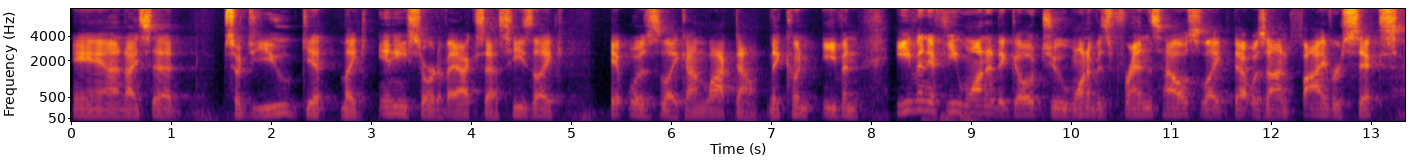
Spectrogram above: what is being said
and I said, "So do you get like any sort of access?" He's like it was like on lockdown. They couldn't even even if he wanted to go to one of his friends' house like that was on 5 or 6,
